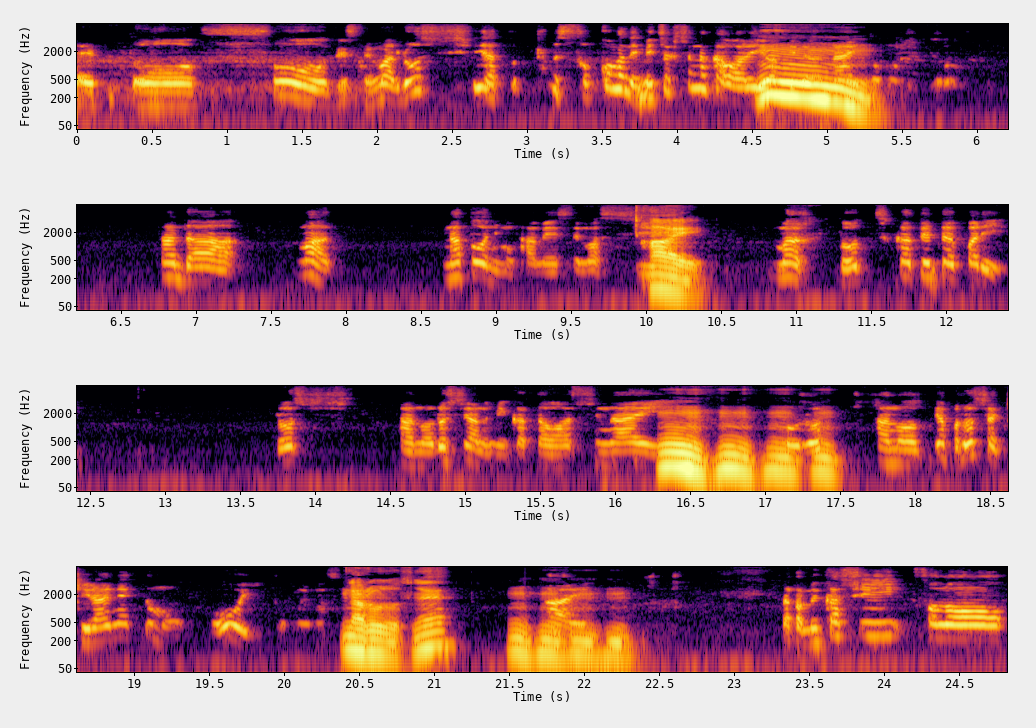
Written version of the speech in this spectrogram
えっと、そうですね。まあ、ロシアと多分そこまでめちゃくちゃ仲悪いわけではないと思うんですよ。ただ、まあ、NATO にも加盟してますし、うはい。まあ、どっちかというとやっぱり、ロシあのロシアの味方はしない。あの、やっぱロシア嫌いな人も多いと思います、なるほどですね。うん、うん、うん、はいうん。なんか昔、その、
